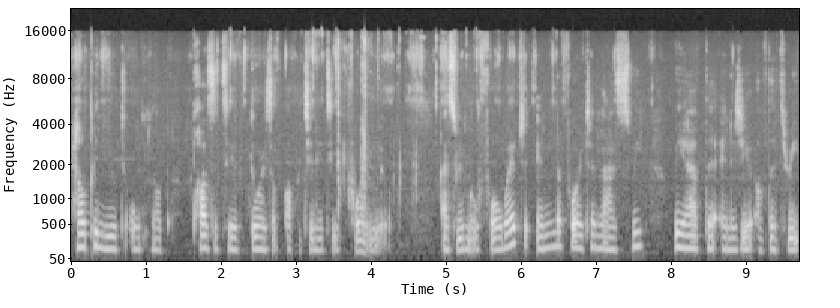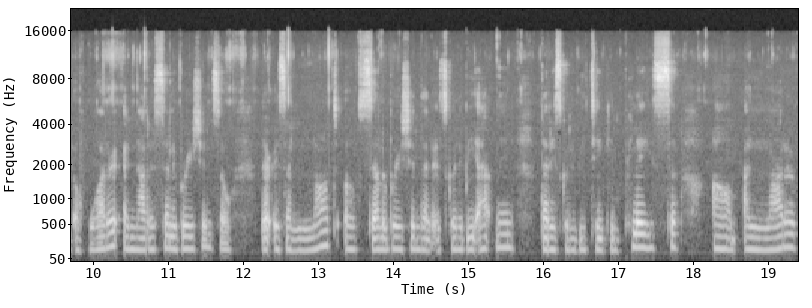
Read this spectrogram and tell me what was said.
helping you to open up positive doors of opportunity for you. As we move forward in the fourth and last week we have the energy of the three of water and not a celebration. So there is a lot of celebration that is going to be happening that is going to be taking place. Um, a lot of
